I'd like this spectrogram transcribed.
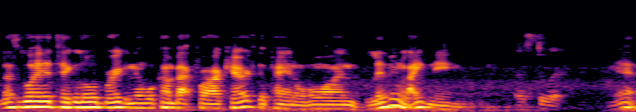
Let's go ahead and take a little break, and then we'll come back for our character panel on Living Lightning. Let's do it. Yeah.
